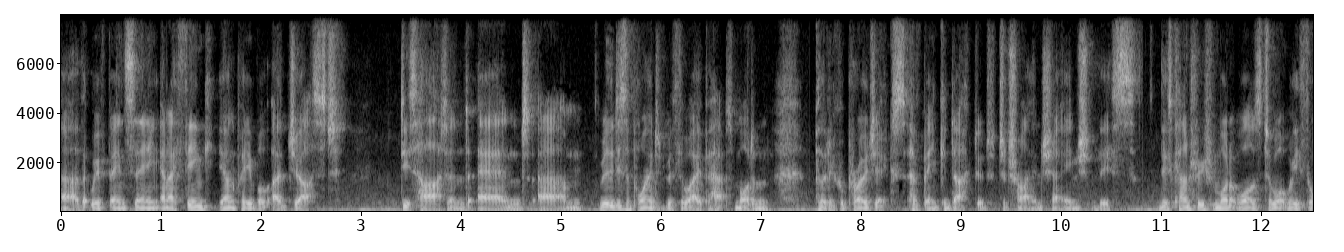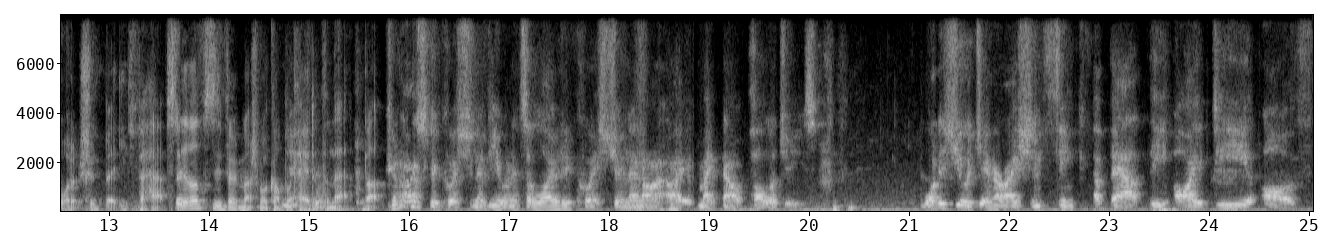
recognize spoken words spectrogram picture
uh, that we've been seeing. And I think young people are just disheartened and um, really disappointed with the way perhaps modern political projects have been conducted to try and change this this country from what it was to what we thought it should be. Perhaps it's obviously very much more complicated yeah. than that. But can I ask a question of you? And it's a loaded question, and I, I make no apologies. what does your generation think about the idea of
